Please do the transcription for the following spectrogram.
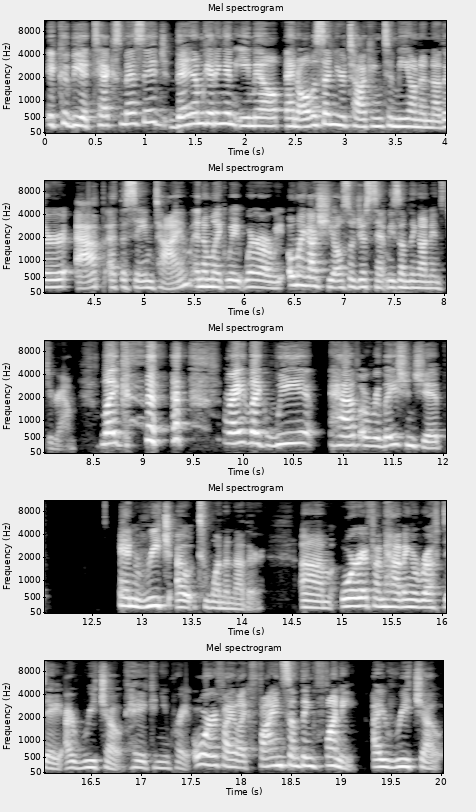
it could be a text message, then I'm getting an email, and all of a sudden you're talking to me on another app at the same time. And I'm like, wait, where are we? Oh my gosh, she also just sent me something on Instagram. Like, right? Like we have a relationship and reach out to one another. Um, or if I'm having a rough day, I reach out, hey, can you pray? Or if I like find something funny, I reach out.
